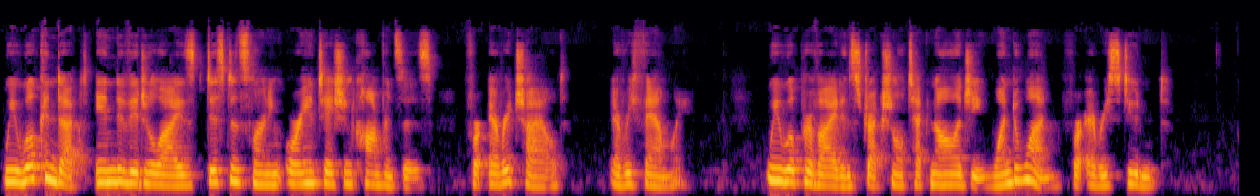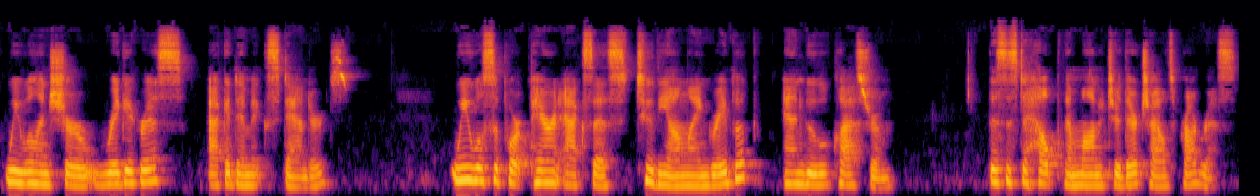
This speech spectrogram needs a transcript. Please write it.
We will conduct individualized distance learning orientation conferences for every child, every family. We will provide instructional technology one to one for every student. We will ensure rigorous academic standards. We will support parent access to the online gradebook and Google Classroom. This is to help them monitor their child's progress.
